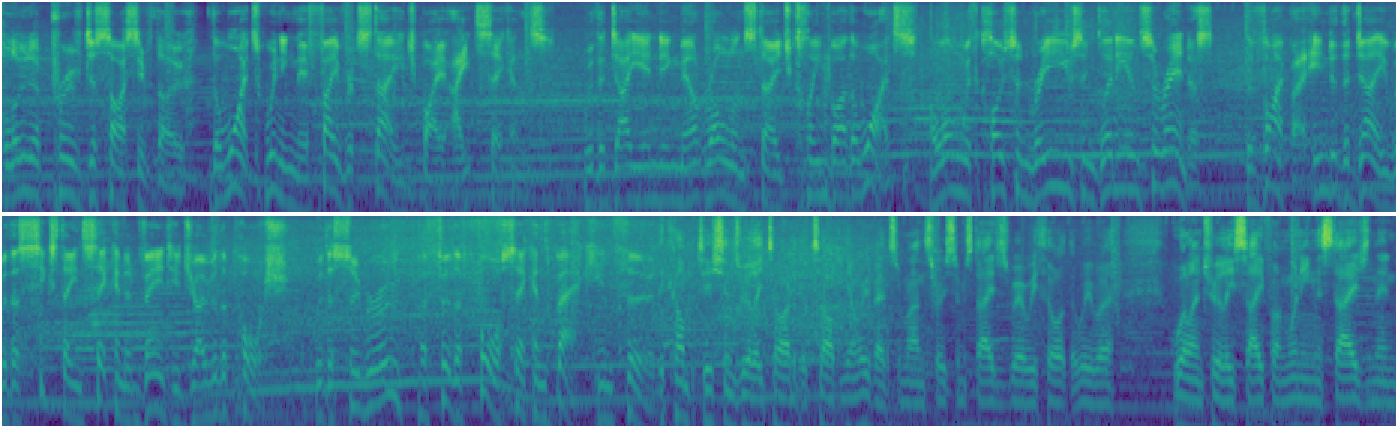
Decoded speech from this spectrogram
Paloona proved decisive though, the Whites winning their favourite stage by eight seconds. With the day-ending Mount Roland stage cleaned by the Whites, along with Closen Reeves and Glennion Sarandis, the Viper ended the day with a 16-second advantage over the Porsche, with the Subaru a further four seconds back in third. The competition's really tight at the top. You know, we've had some runs through some stages where we thought that we were well and truly safe on winning the stage and then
